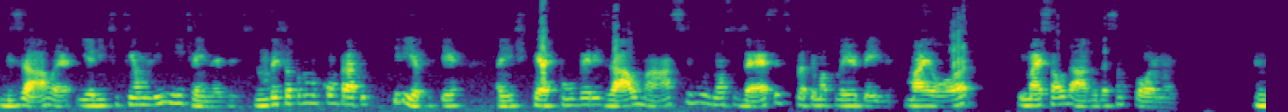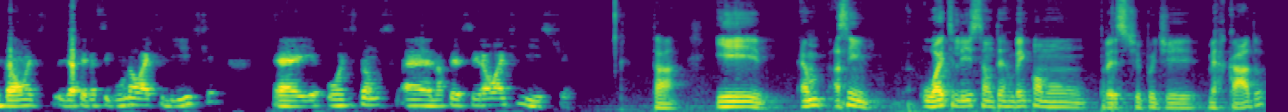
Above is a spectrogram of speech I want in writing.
Bizarro, é. E a gente tinha um limite ainda. A gente não deixou todo mundo comprar tudo que queria, porque a gente quer pulverizar ao máximo os nossos assets para ter uma player base maior e mais saudável dessa forma. Então, a gente já teve a segunda whitelist, é, e hoje estamos é, na terceira whitelist. Tá. E, é, assim, whitelist é um termo bem comum para esse tipo de mercado,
